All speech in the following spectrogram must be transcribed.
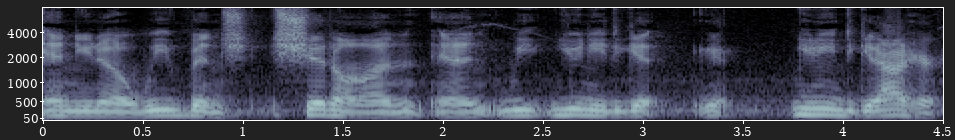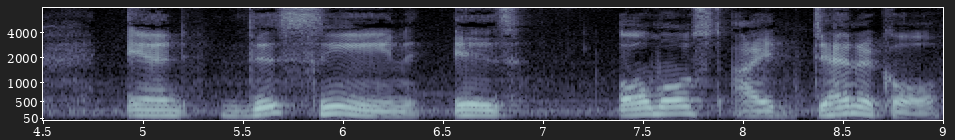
and you know we've been sh- shit on, and we you need to get you need to get out of here. And this scene is almost identical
